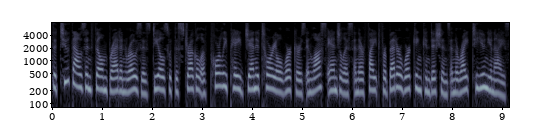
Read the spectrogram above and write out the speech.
The 2000 film Bread and Roses deals with the struggle of poorly paid janitorial workers in Los Angeles and their fight for better working conditions and the right to unionize.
